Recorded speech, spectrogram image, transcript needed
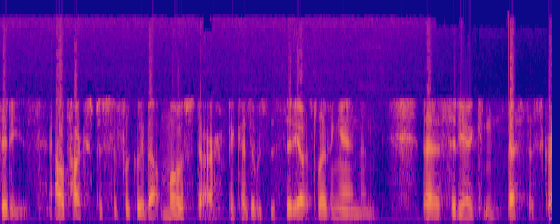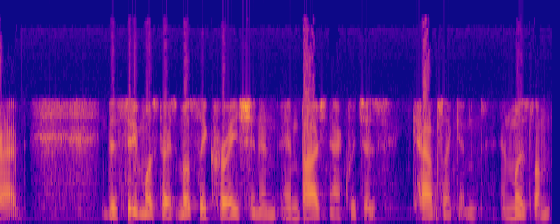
cities. I'll talk specifically about Mostar because it was the city I was living in and the city I can best describe the city of Mostar is mostly Croatian and, and Bosniak, which is Catholic and, and Muslim.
